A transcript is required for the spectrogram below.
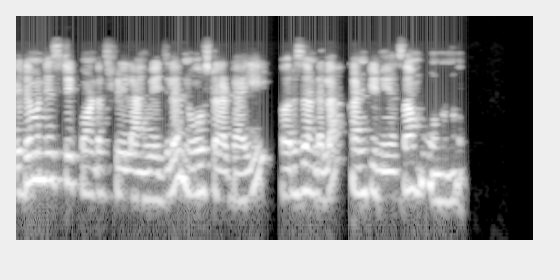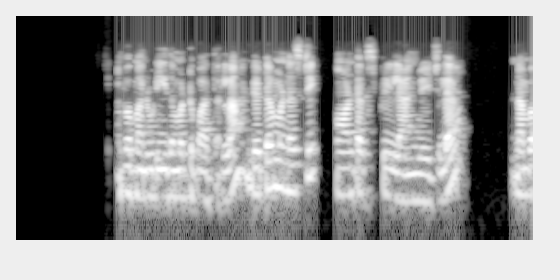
டிட்டர்மினிஸ்டிக் கான்டெக்ட் ஃப்ரீ லாங்குவேஜ்ல நோ ஸ்டார்ட் ஆகி ஹரிசண்டலா கண்டினியூஸா மூணு நோ மறுபடியும் இதை மட்டும் பார்த்துடலாம் டிட்டர்மினிஸ்டிக் கான்டெக்ட் ஃப்ரீ லாங்குவேஜ்ல நம்ம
